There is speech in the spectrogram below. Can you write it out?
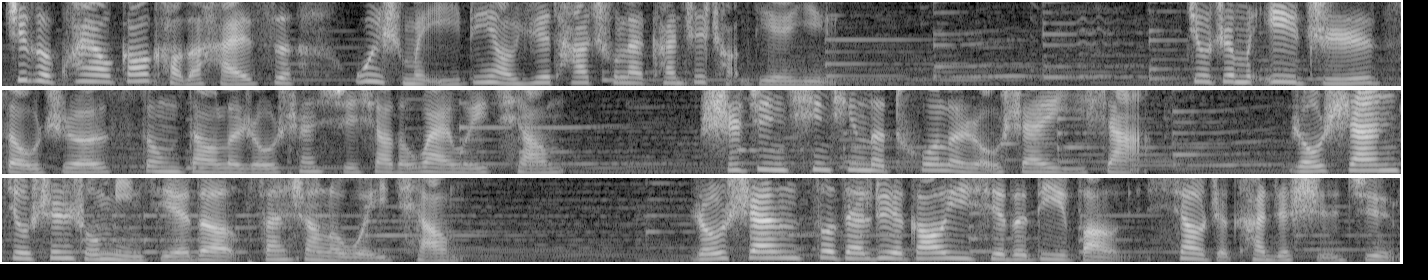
这个快要高考的孩子，为什么一定要约他出来看这场电影？就这么一直走着，送到了柔山学校的外围墙。石俊轻轻地拖了柔山一下，柔山就身手敏捷地翻上了围墙。柔山坐在略高一些的地方，笑着看着石俊，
